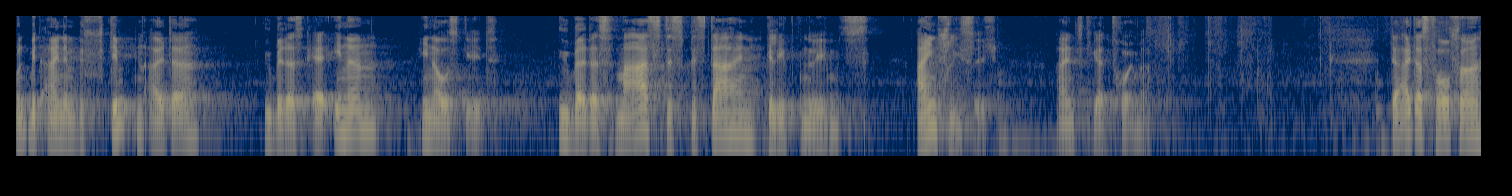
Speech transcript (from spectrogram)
und mit einem bestimmten Alter über das Erinnern hinausgeht, über das Maß des bis dahin gelebten Lebens einschließlich einstiger Träume. Der Altersforscher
